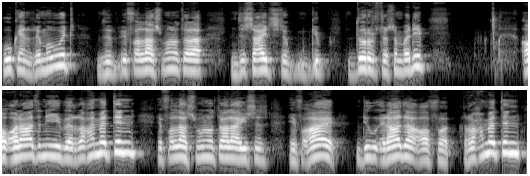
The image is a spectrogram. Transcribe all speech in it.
who can remove it? If Allah subhanahu wa ta'ala decides to give dur to somebody, أو أرادني برحمة If Allah subhanahu wa ta'ala he says, if I do irada of rahmatin,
